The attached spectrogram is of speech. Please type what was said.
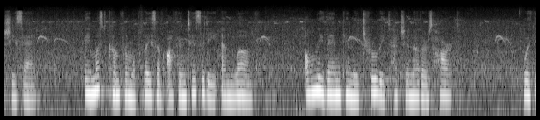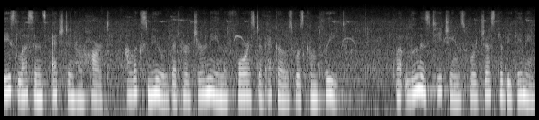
she said. They must come from a place of authenticity and love. Only then can they truly touch another's heart. With these lessons etched in her heart, Alex knew that her journey in the Forest of Echoes was complete. But Luna's teachings were just the beginning.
